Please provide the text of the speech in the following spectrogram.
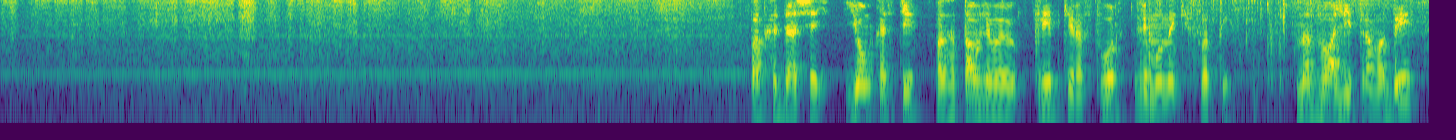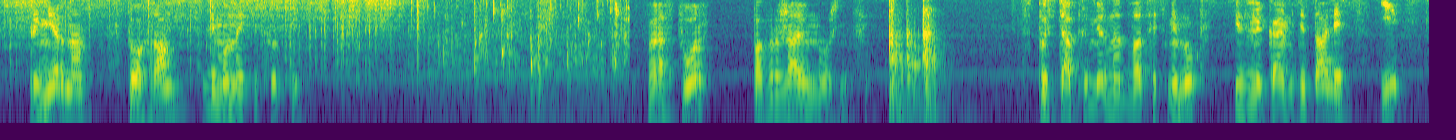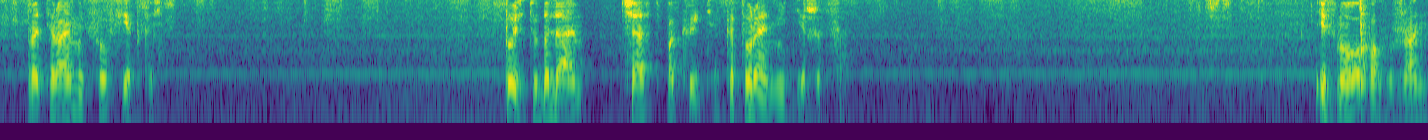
Подходящей емкости подготавливаю крепкий раствор лимонной кислоты. На 2 литра воды примерно 100 грамм лимонной кислоты. В раствор погружаю ножницы. Спустя примерно 20 минут извлекаем детали и протираем их салфеткой. То есть удаляем часть покрытия, которая не держится. И снова погружаем.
